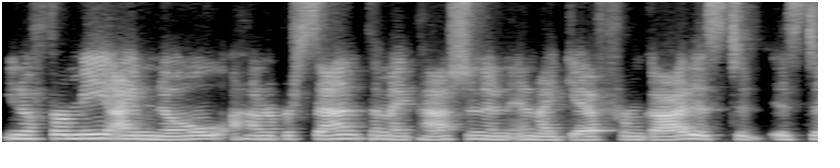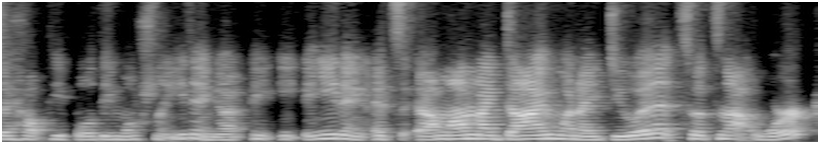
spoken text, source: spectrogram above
you know for me i know 100% that my passion and, and my gift from god is to is to help people with emotional eating uh, eating. It's i'm on my dime when i do it so it's not work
